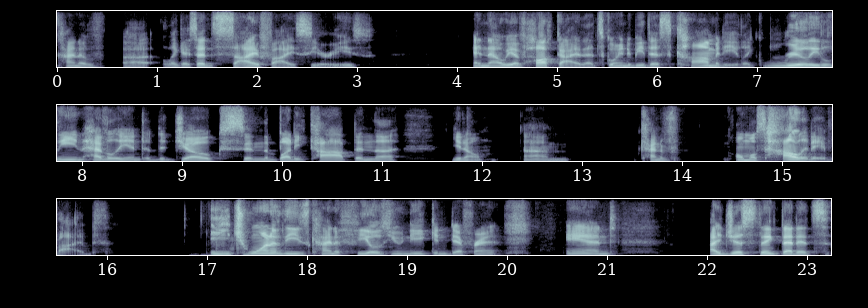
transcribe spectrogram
kind of uh, like I said, sci-fi series. And now we have Hawkeye that's going to be this comedy, like really lean heavily into the jokes and the buddy cop and the, you know, um, kind of almost holiday vibes. Each one of these kind of feels unique and different. And I just think that it's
